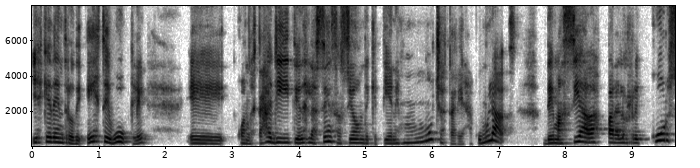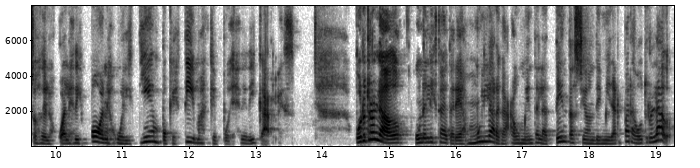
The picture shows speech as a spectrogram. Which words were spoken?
Y es que dentro de este bucle, eh, cuando estás allí, tienes la sensación de que tienes muchas tareas acumuladas, demasiadas para los recursos de los cuales dispones o el tiempo que estimas que puedes dedicarles. Por otro lado, una lista de tareas muy larga aumenta la tentación de mirar para otro lado,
